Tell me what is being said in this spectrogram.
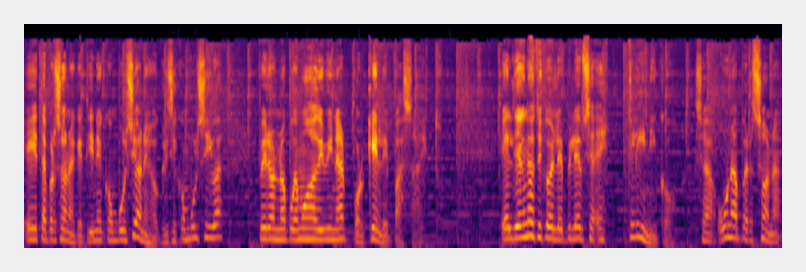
es esta persona que tiene convulsiones o crisis convulsivas, pero no podemos adivinar por qué le pasa esto. El diagnóstico de la epilepsia es clínico. O sea, una persona,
